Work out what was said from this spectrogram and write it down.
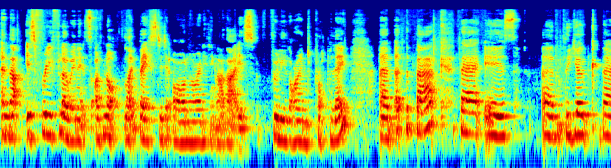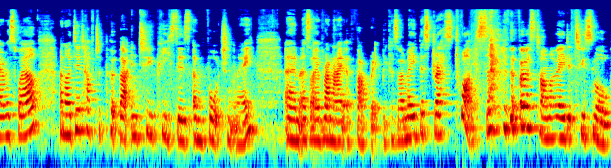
and that is free flowing. It's I've not like basted it on or anything like that. It's fully lined properly. Um, at the back there is um, the yoke there as well and I did have to put that in two pieces unfortunately um, as I ran out of fabric because I made this dress twice. the first time I made it too small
